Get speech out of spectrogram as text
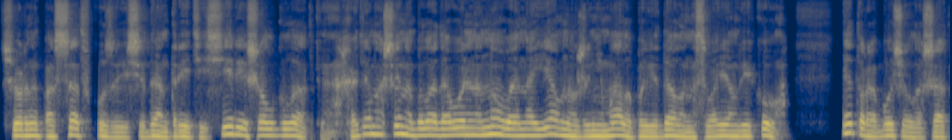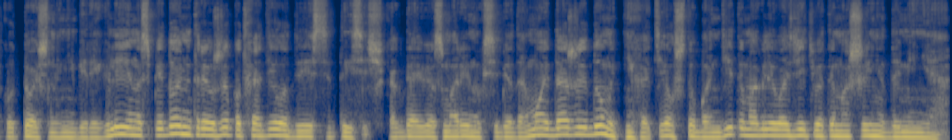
Черный посад в кузове седан третьей серии шел гладко. Хотя машина была довольно новая, она явно уже немало повидала на своем веку. Эту рабочую лошадку точно не берегли, и на спидометре уже подходило 200 тысяч. Когда я вез Марину к себе домой, даже и думать не хотел, что бандиты могли возить в этой машине до меня.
